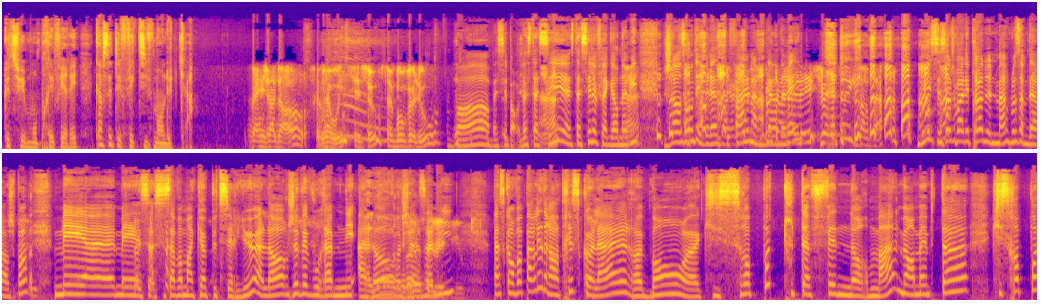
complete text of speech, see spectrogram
que tu es mon préféré? Car c'est effectivement le cas. Ben j'adore. Ben oui, c'est sûr, c'est un beau velours. Bon, ben c'est bon. Là, c'est assez, Hein? c'est assez la flagornerie. Hein? Jason des vraies affaires, Marc-André. Je vais rester avec Varda. Oui, c'est ça. Je vais aller prendre une marche. Moi, ça me dérange pas. Mais, euh, mais ça, ça va manquer un peu de sérieux. Alors, je vais vous ramener à l'ordre, chers amis. Parce qu'on va parler de rentrée scolaire, euh, bon, euh, qui sera pas tout à fait normale, mais en même temps, qui sera pas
